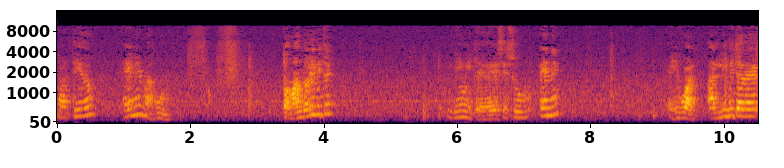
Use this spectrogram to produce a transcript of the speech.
partido n más 1. Tomando límite, límite de s sub n es igual al límite de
